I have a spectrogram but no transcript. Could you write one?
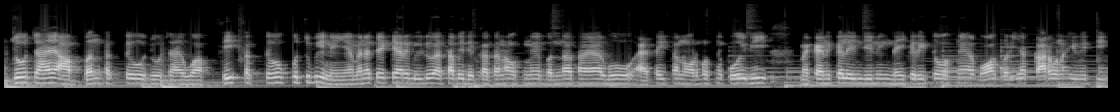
जो चाहे आप बन सकते हो, जो चाहे वो आप सीख सकते हो, कुछ भी नहीं है। मैंने तो एक यार वीडियो ऐसा भी देखा था ना, उसमें बंदा था यार, वो ऐसा ही था नॉर्मल उसने कोई भी मैकेनिकल इंजीनियरिंग नहीं करी थी उसने यार बहुत बढ़िया कार बनाई हुई थी।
